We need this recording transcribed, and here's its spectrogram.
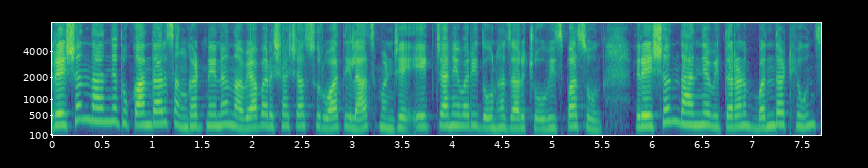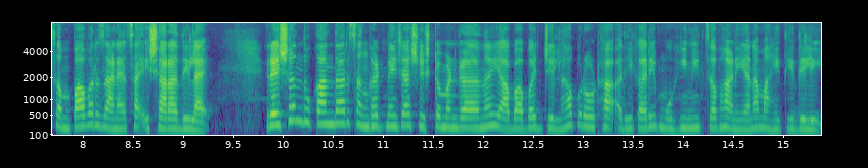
रेशन धान्य दुकानदार संघटनेनं नव्या वर्षाच्या सुरुवातीलाच म्हणजे एक जानेवारी दोन हजार चोवीसपासून रेशन धान्य वितरण बंद ठेवून संपावर जाण्याचा इशारा दिलाय. रेशन दुकानदार संघटनेच्या शिष्टमंडळानं याबाबत जिल्हा पुरवठा अधिकारी मोहिनी चव्हाण यांना माहिती दिली.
